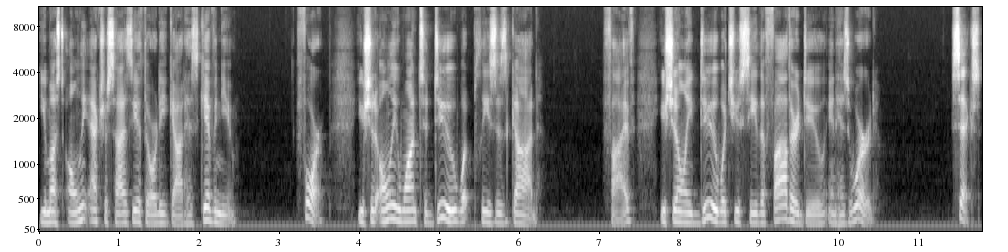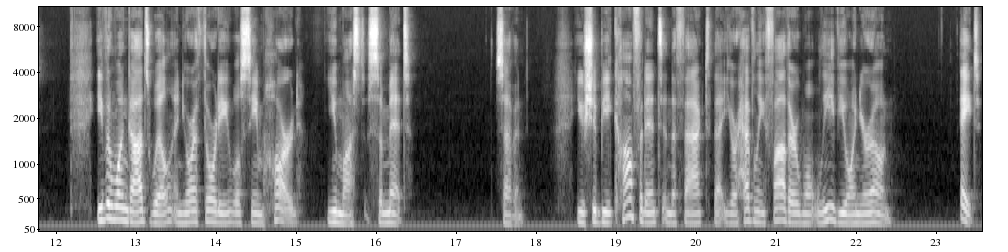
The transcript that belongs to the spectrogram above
you must only exercise the authority God has given you. Four, you should only want to do what pleases God. Five, you should only do what you see the Father do in His Word. Six, even when God's will and your authority will seem hard, you must submit. 7. You should be confident in the fact that your Heavenly Father won't leave you on your own. 8.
